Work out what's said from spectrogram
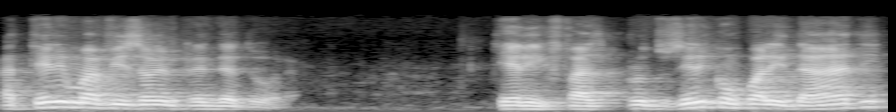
a terem uma visão empreendedora, terem faz, produzirem com qualidade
